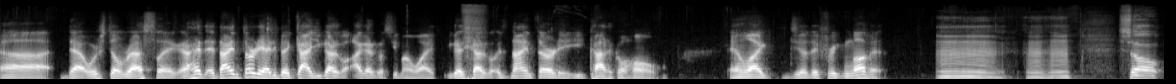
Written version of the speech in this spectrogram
uh, that were still wrestling. And I had at nine thirty, I had to be like, guys, you gotta go. I gotta go see my wife. You guys gotta go. It's nine thirty. You gotta go home. And like, you know, they freaking love it. Mm, hmm So,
